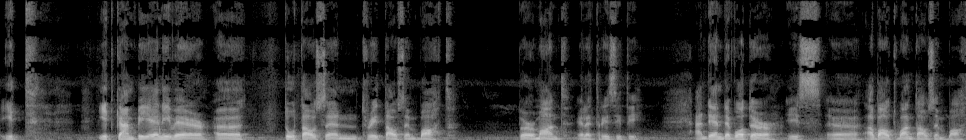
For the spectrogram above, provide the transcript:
it it can be anywhere 2,000, 3,000 baht per month electricity. And then the water is uh, about 1,000 baht.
